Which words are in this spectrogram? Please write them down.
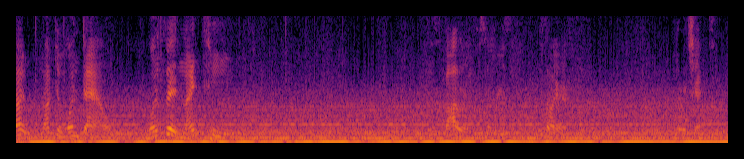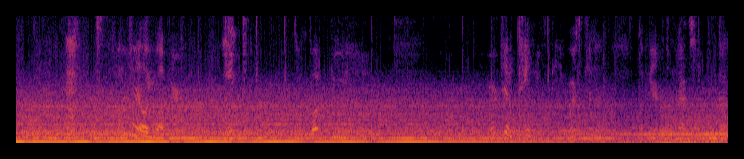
Not knocking one down. One said 19. This is bothering for some reason. What's down here? Never checked. Why the hell are you up here? Yeet. The fuck do you mean? Where can paintings be? Where's can I up here? Can I check? No.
